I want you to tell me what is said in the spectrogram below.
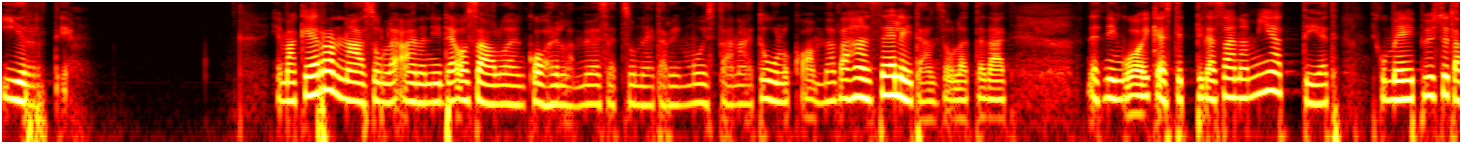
irti? Ja mä kerron nämä sulle aina niiden osa-alueen kohdilla myös, että sun ei tarvitse muistaa näitä ulkoa. Mä vähän selitän sulle tätä, että, että niin kuin oikeasti pitäisi aina miettiä, että kun me ei pystytä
